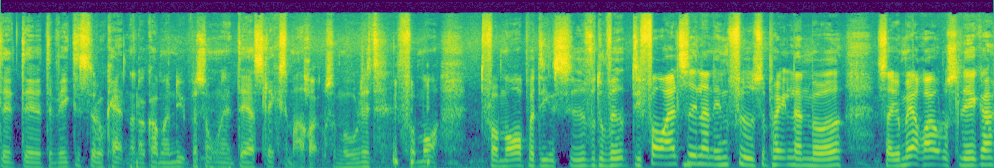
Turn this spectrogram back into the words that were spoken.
det, det, det vigtigste, du kan, når der kommer en ny person ind, det er at slække så meget røv som muligt. Formår, formår på din side, for du ved, de får altid en eller anden indflydelse på en eller anden måde. Så jo mere røv du slikker,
